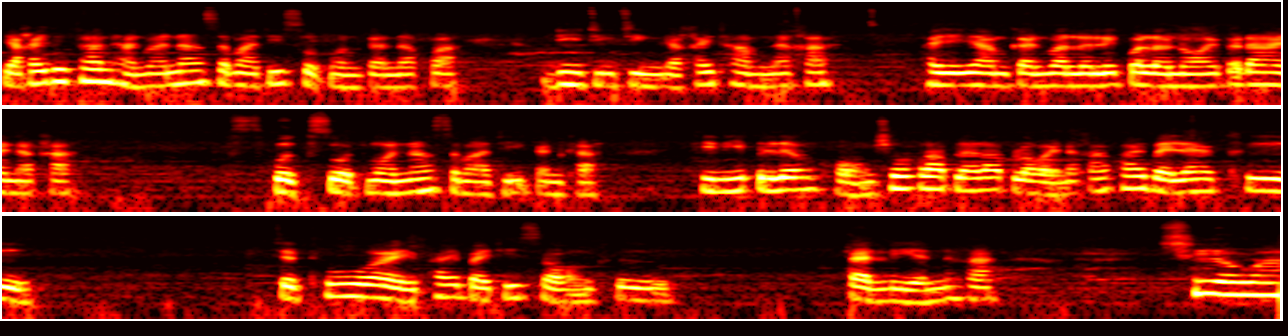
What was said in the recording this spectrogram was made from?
อยากให้ทุกท่านหันมานั่งสมาธิสวดมนต์กันนะคะ ดีจริง ๆ อยากให้ทำนะคะ พยายามกันวันละเล็กวันละน้อยก็ได้นะคะ ฝึกสวดมนต์นั่งสมาธิกันค่ะ ทีนี้เป็นเรื่องของโชคลาภและลาบลอยนะคะไพ่ใบแรกคือเจ็ดถ้วยไพ่ใบที่สองคือแปดเหรียญนะคะ เชื่อว่า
